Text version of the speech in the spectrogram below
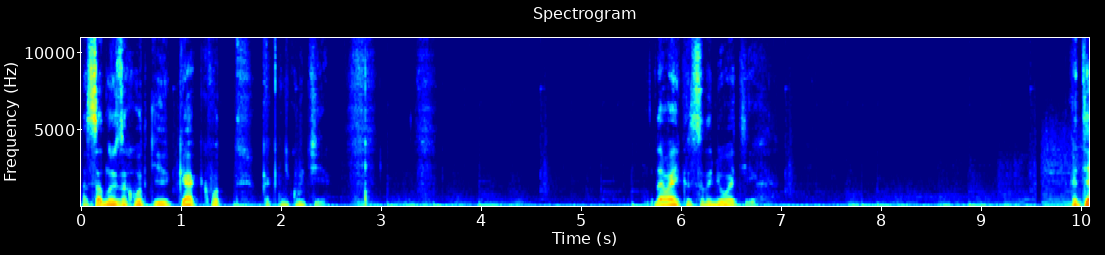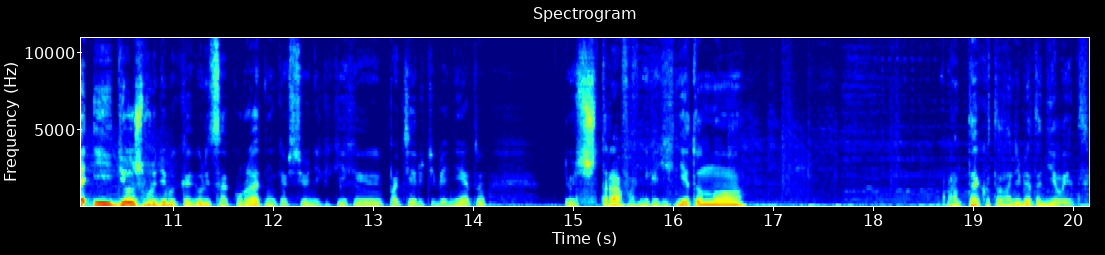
С одной заходки, как вот, как ни крути Давай, крыса, добивайте их. Хотя и идешь вроде бы, как говорится, аккуратненько Все, никаких э, потерь у тебя нету. То есть штрафов никаких нету, но Вот так вот она, ребята, делает.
